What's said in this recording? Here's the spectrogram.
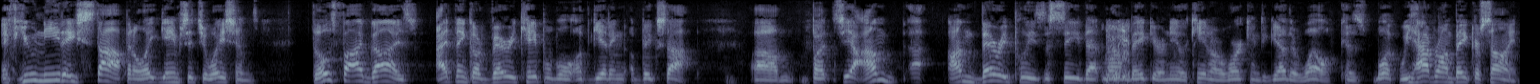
If you need a stop in a late game situation, those five guys I think are very capable of getting a big stop. Um, but yeah, I'm I'm very pleased to see that Ron Baker and Ntilikina are working together well. Because look, we have Ron Baker signed.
